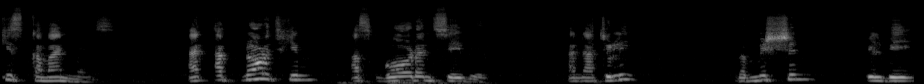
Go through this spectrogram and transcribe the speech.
His commandments, and acknowledge Him as God and Savior. And naturally, the mission will be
